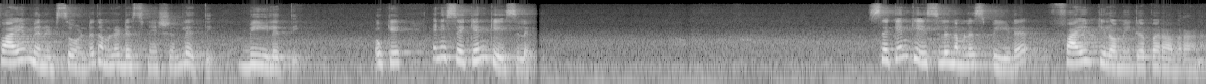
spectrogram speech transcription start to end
ഫൈവ് മിനിറ്റ്സ് കൊണ്ട് നമ്മൾ ഡെസ്റ്റിനേഷനിലെത്തി ബിയിലെത്തി ഓക്കെ ഇനി സെക്കൻഡ് കേസിൽ സെക്കൻഡ് കേസിൽ നമ്മൾ സ്പീഡ് ഫൈവ് കിലോമീറ്റർ പെർ ആണ്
